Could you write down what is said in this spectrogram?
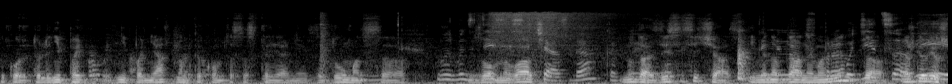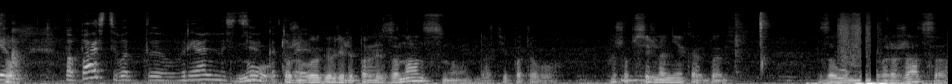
такой то ли непо- непонятном каком-то состоянии, задуматься. Может быть, здесь и сейчас, да? как Ну да, здесь и сейчас. Именно, именно в данный момент. Да. Я же говорил, и что попасть вот э, в реальность, Ну, которая... тоже вы говорили про резонанс, ну, да, типа того. Ну, чтобы сильно не как бы заумно выражаться.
